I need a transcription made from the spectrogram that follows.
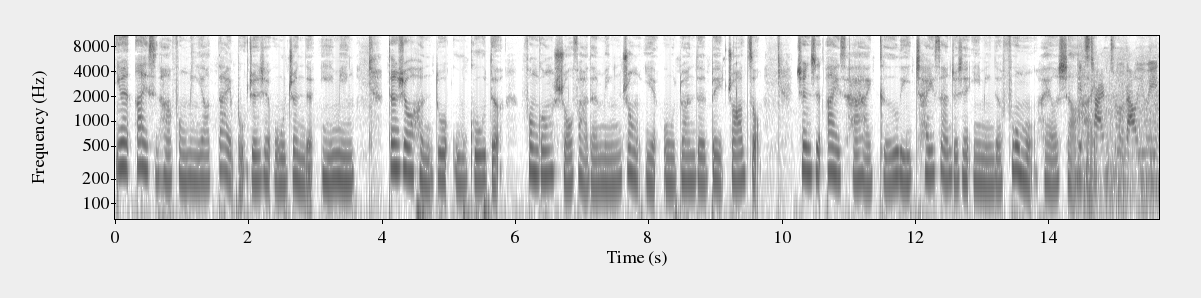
因为 ICE 它奉命要逮捕这些无证的移民，但是有很多无辜的奉公守法的民众也无端的被抓走。甚至 ICE 还还隔离、拆散这些移民的父母还有小孩。It's time to evaluate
